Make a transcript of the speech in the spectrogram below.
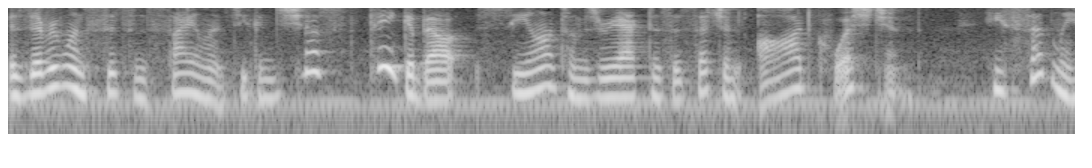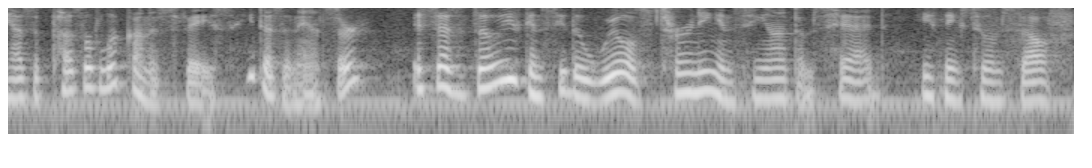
as everyone sits in silence, you can just think about Seantum's reactance to such an odd question. He suddenly has a puzzled look on his face. He doesn't answer. It's as though you can see the wheels turning in Seantum's head. He thinks to himself,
